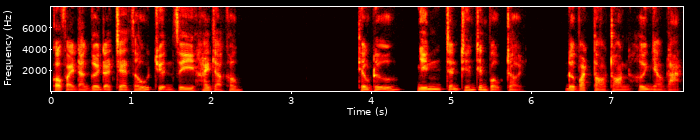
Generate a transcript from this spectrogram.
Có phải là người đã che giấu chuyện gì hay là không? Thiếu nữ nhìn trận chiến trên bầu trời, đôi mắt to tròn hơi nheo lại.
